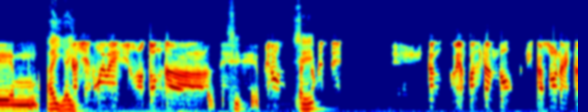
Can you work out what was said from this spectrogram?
eh, ahí, ahí. calle 9 y rotonda de Sí. Perón, Sí. exactamente. Eh, están reasfaltando esta zona, esta,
